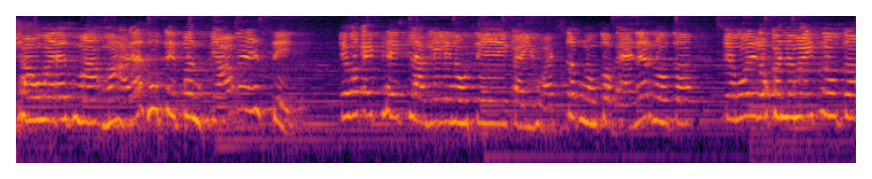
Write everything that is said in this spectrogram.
शाहू महाराज मा- महाराज होते पण त्यावेळेस ते तेव्हा काही फ्लेक्स लागलेले नव्हते काही व्हॉट्सअप नव्हतं बॅनर नव्हतं त्यामुळे लोकांना माहीत नव्हतं.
